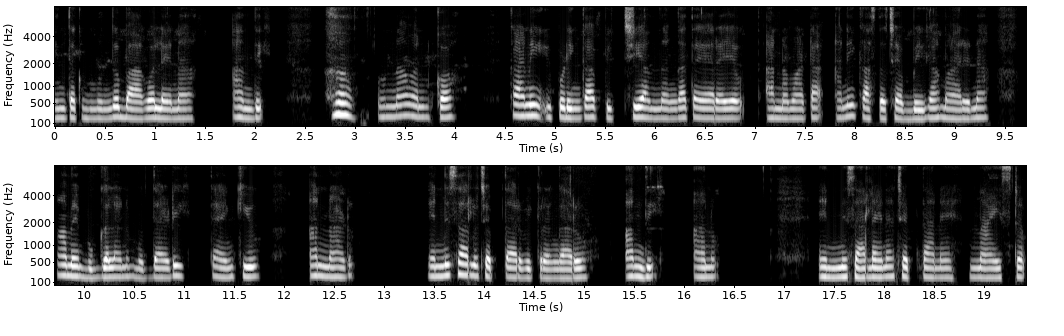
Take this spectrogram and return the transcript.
ఇంతకు ముందు బాగోలేనా అంది ఉన్నావనుకో. కానీ ఇప్పుడు ఇంకా పిచ్చి అందంగా తయారయ్యావు అన్నమాట" అని కాస్త చబ్బీగా మారిన ఆమె బుగ్గలను ముద్దాడి థ్యాంక్ యూ అన్నాడు. ఎన్నిసార్లు చెప్తారు విక్రమ్ గారు అంది అను. ఎన్నిసార్లయినా చెప్తానే. నా ఇష్టం.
